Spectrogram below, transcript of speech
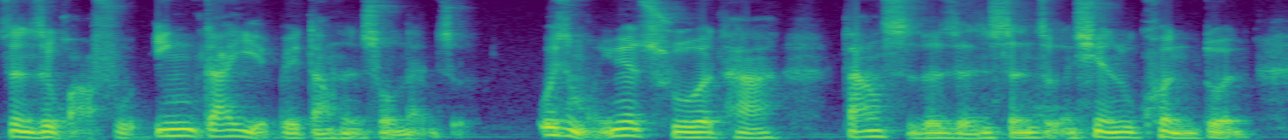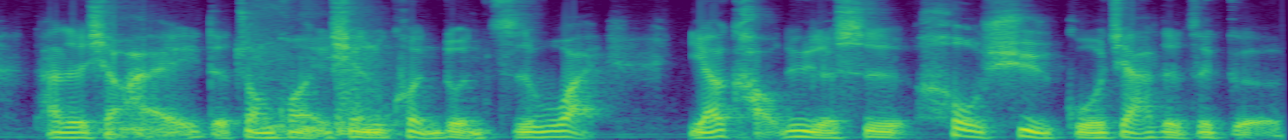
政治寡妇应该也被当成受难者。为什么？因为除了他当时的人生整个陷入困顿，他的小孩的状况也陷入困顿之外，也要考虑的是后续国家的这个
